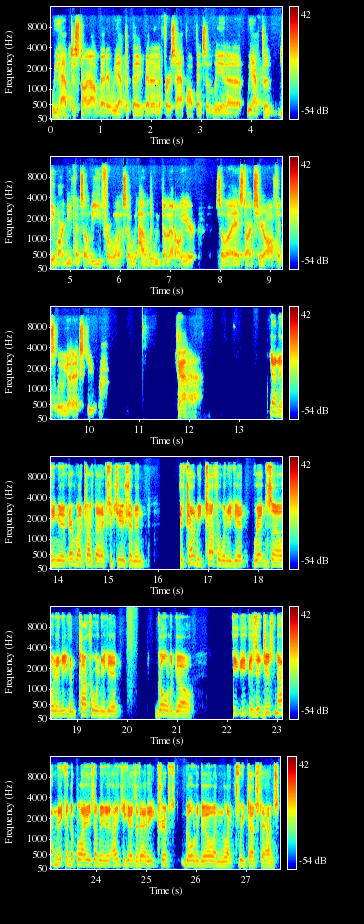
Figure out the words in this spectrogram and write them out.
we have to start out better. We have to play better in the first half offensively, and uh we have to give our defense a lead for once. And we, I don't think we've done that all year. So it starts here offensively. We got to execute. Chat. Yeah, Nyheim, everybody talks about execution, and it's got to be tougher when you get red zone, and even tougher when you get goal to go is it just not making the plays? I mean, I think you guys have had eight trips goal to go and like three touchdowns.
